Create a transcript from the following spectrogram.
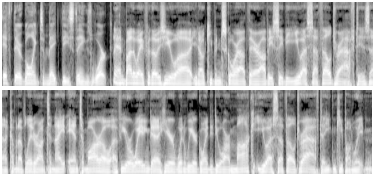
if they're going to make these things work. And by the way, for those you uh, you know keeping score out there, obviously the USFL draft is uh, coming up later on tonight and tomorrow. If you are waiting to hear when we are going to do our mock USFL draft, uh, you can keep on waiting.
